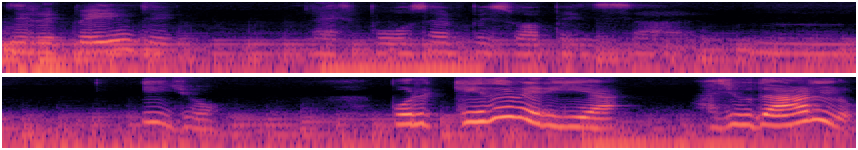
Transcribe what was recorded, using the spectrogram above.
De repente, la esposa empezó a pensar, mm, ¿y yo? ¿Por qué debería ayudarlo,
